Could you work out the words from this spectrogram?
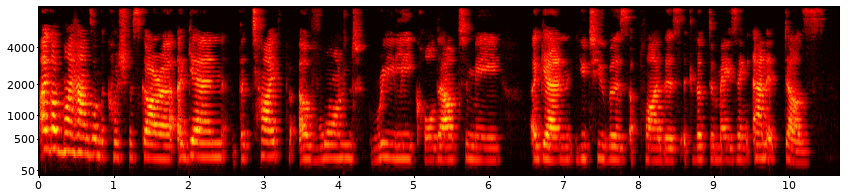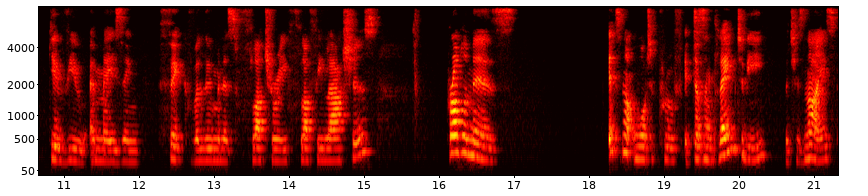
I got my hands on the Kush Mascara. Again, the type of wand really called out to me. Again, YouTubers apply this. It looked amazing and it does give you amazing, thick, voluminous, fluttery, fluffy lashes. Problem is, it's not waterproof. It doesn't claim to be, which is nice,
